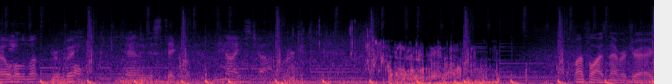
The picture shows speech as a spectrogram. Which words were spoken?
I'll hold them up real quick and just take a look. Nice job, Mark. My flies never drag.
